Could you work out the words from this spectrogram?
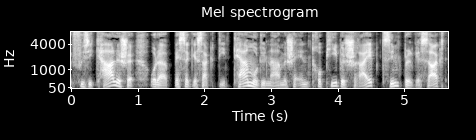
physikalische oder besser gesagt die thermodynamische Entropie beschreibt, simpel gesagt,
